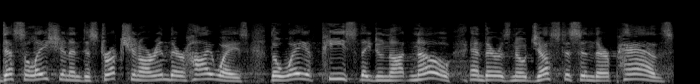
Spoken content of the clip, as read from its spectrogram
Desolation and destruction are in their highways. The way of peace they do not know, and there is no justice in their paths.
